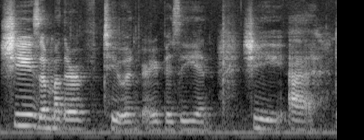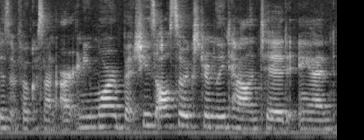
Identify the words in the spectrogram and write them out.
she's a mother of two and very busy and she uh, doesn't focus on art anymore but she's also extremely talented and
